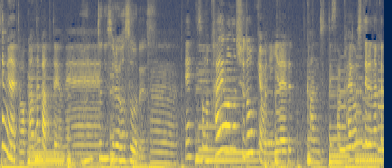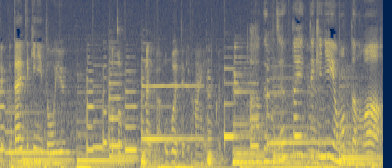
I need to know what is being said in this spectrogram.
てみないと分かんなかったよね。本当にそれはそうです、うん、えその会話の主導権を握られる感じってさ会話してる中で具体的にどういうことなんか覚えてる範囲とか。あでも全体的に思ったのは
